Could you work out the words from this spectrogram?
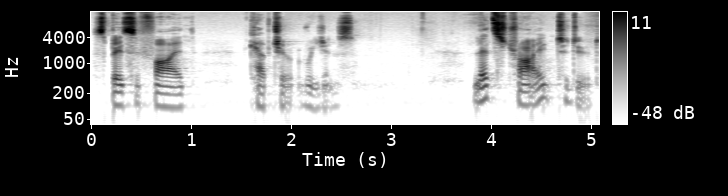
specified capture regions. Let's try to do it.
